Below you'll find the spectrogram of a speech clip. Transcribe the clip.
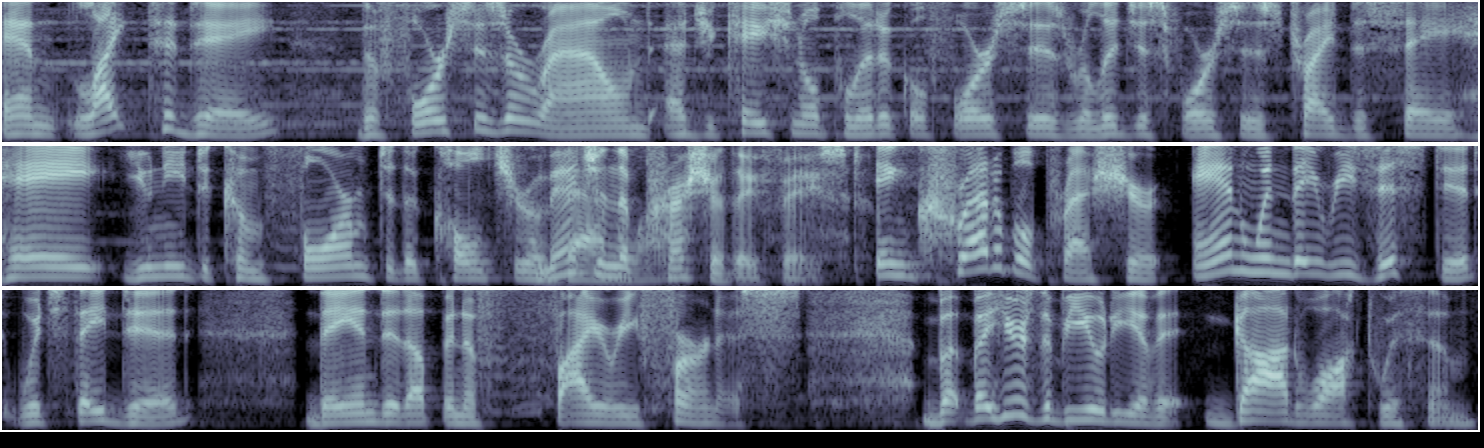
and like today, the forces around, educational, political forces, religious forces, tried to say, hey, you need to conform to the culture of Imagine Babylon. the pressure they faced. Incredible pressure. And when they resisted, which they did, they ended up in a fiery furnace. But, but here's the beauty of it God walked with them.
